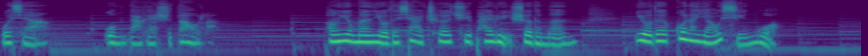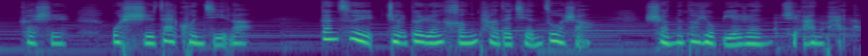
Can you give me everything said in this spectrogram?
我想，我们大概是到了。朋友们有的下车去拍旅社的门，有的过来摇醒我。可是我实在困极了，干脆整个人横躺在前座上，什么都由别人去安排了。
